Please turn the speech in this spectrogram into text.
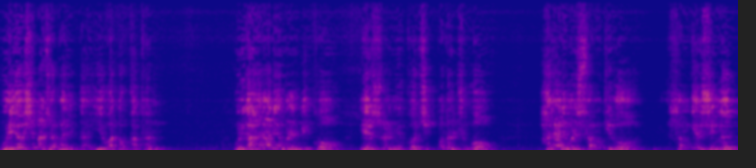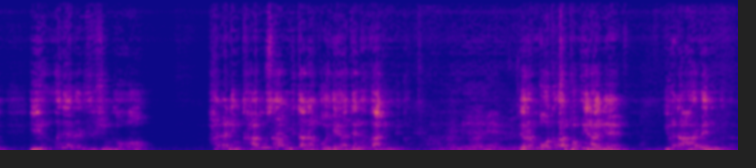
우리 역시 마찬가지입니다. 이와 똑같은 우리가 하나님을 믿고 예수를 믿고 직분을 주고 하나님을 섬기고 섬길 수 있는 이 은혜를 주신 거 하나님 감사합니다라고 해야 되는 거 아닙니까? 여러분 모두가 동일하게 이건 아멘입니다.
